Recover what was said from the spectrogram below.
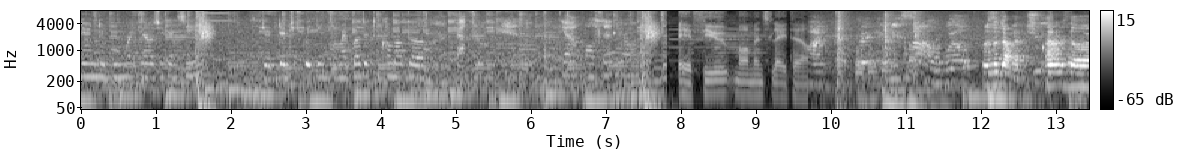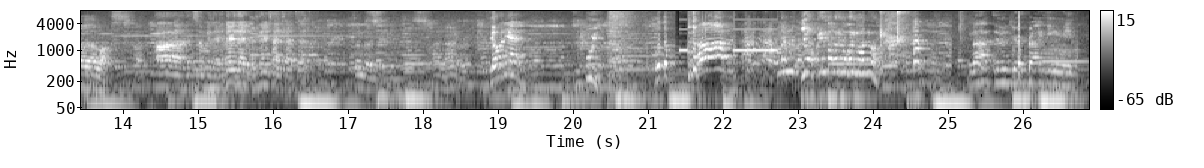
they're in the room right now, as you can see. They're, they're just waiting for my brother to come out the bathroom, and yeah, all set, bro. A few moments later. Where's the jacket? Where's the box? Uh, it's over there. There, there, there, side, side, side. Yo, ano yan? Uy! What the f? Yo, kunin mo, kunin mo, kunin mo, kunin mo. Nah, dude, you're pranking me.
